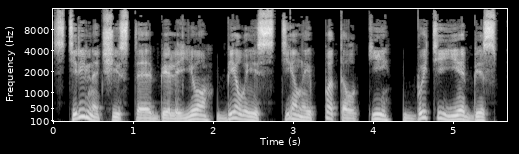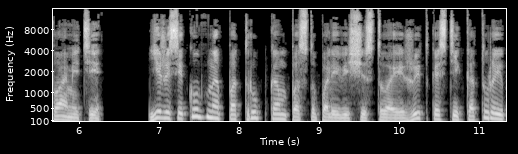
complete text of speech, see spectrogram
Стерильно чистое белье, белые стены, потолки, бытие без памяти. Ежесекундно по трубкам поступали вещества и жидкости, которые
